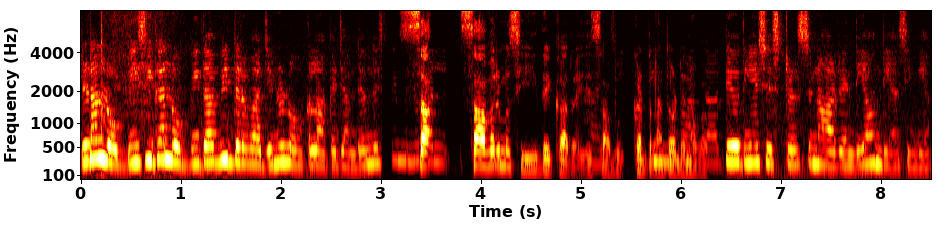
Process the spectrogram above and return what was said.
ਜਿਹੜਾ ਲੋਬੀ ਸੀਗਾ ਲੋਬੀ ਦਾ ਵੀ ਦਰਵਾਜ਼ੇ ਨੂੰ ਲੋਕ ਲਾ ਕੇ ਜਾਂਦੇ ਹੁੰਦੇ ਸੀ। ਤੇ ਮੈਨੂੰ ਸਾ- ਕੱਲ- ਸਾਵਰ ਮਸੀਹ ਦੇ ਘਰ ਇਹ ਸਭ ਹਾਂਜੀ, ਘਟਨਾ ਤੁਹਾਡੇ ਨਾਲ ਮਾਤਾ ਵਾਪਰੀ। ਤੇ ਉਹਦੀਆਂ ਸਿਸਟਰਸ ਨਾਲ ਰਹਿੰਦੀਆਂ ਹੁੰਦੀਆਂ ਸੀਗੀਆਂ।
